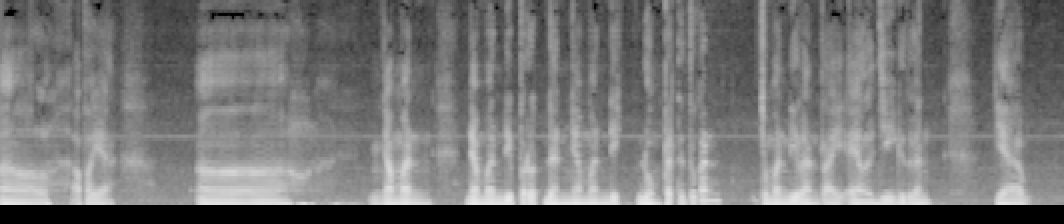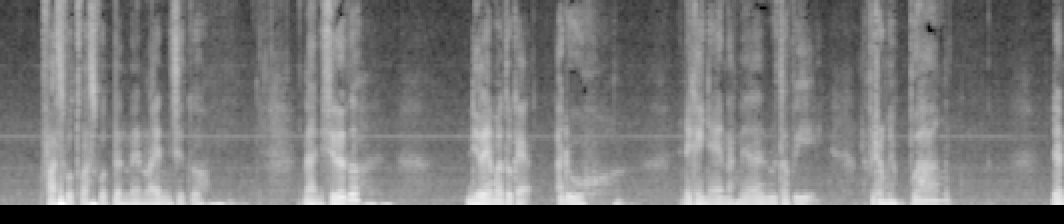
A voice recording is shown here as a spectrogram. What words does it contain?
uh, apa ya uh, nyaman nyaman di perut dan nyaman di dompet itu kan cuman di lantai LG gitu kan. Ya fast food fast food dan lain-lain di situ. Nah di situ tuh dilema tuh kayak aduh ini kayaknya enak nih aduh tapi tapi ramai banget. Dan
